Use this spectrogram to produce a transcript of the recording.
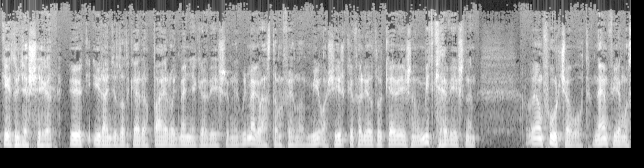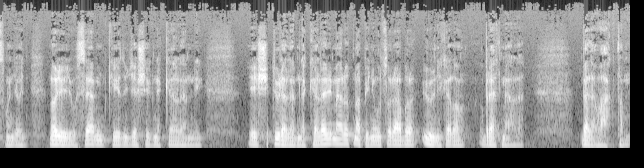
két ügyességet. Ők irányítottak erre a pályára, hogy menjek el vésnem. Úgy megláztam a fejemben, mi van, sírkő feliratot kell vésnem, mit kell vésnem olyan furcsa volt. Nem fiam azt mondja, hogy nagyon jó szem, kézügyességnek kell lenni, és türelemnek kell lenni, mert ott napi nyolc órában ülni kell a, a brett mellett. Belevágtam,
